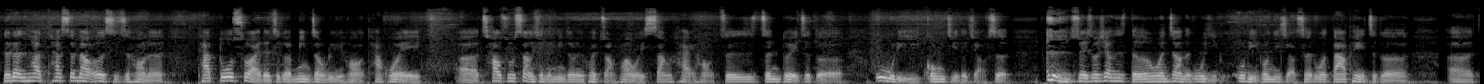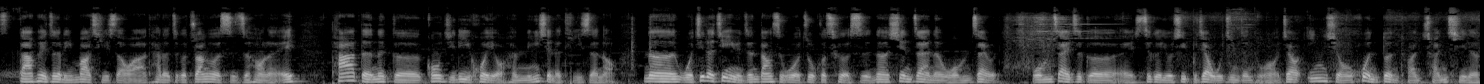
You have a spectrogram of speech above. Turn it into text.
那但是他他升到二十之后呢，它多出来的这个命中率哈，它会呃超出上限的命中率会转化为伤害哈，这是针对这个物理攻击的角色，所以说像是德文温这样的物理物理攻击角色，如果搭配这个呃搭配这个灵爆骑手啊，他的这个专二十之后呢，诶。它的那个攻击力会有很明显的提升哦。那我记得剑远征当时我有做过测试。那现在呢，我们在我们在这个诶这个游戏不叫无尽征途哦，叫英雄混沌团传奇呢，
